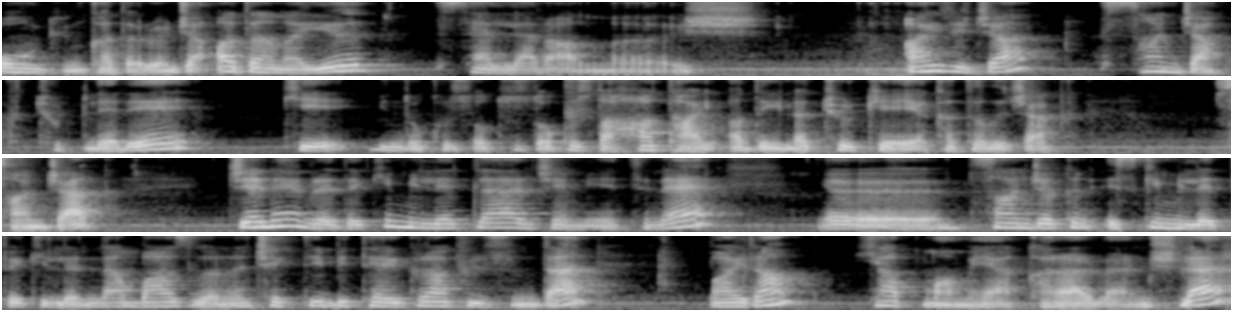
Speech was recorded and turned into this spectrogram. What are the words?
10 gün kadar önce Adana'yı seller almış. Ayrıca Sancak Türkleri ki 1939'da Hatay adıyla Türkiye'ye katılacak sancak Cenevre'deki Milletler Cemiyeti'ne e, Sancak'ın eski milletvekillerinden bazılarının çektiği bir telgraf yüzünden bayram yapmamaya karar vermişler.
